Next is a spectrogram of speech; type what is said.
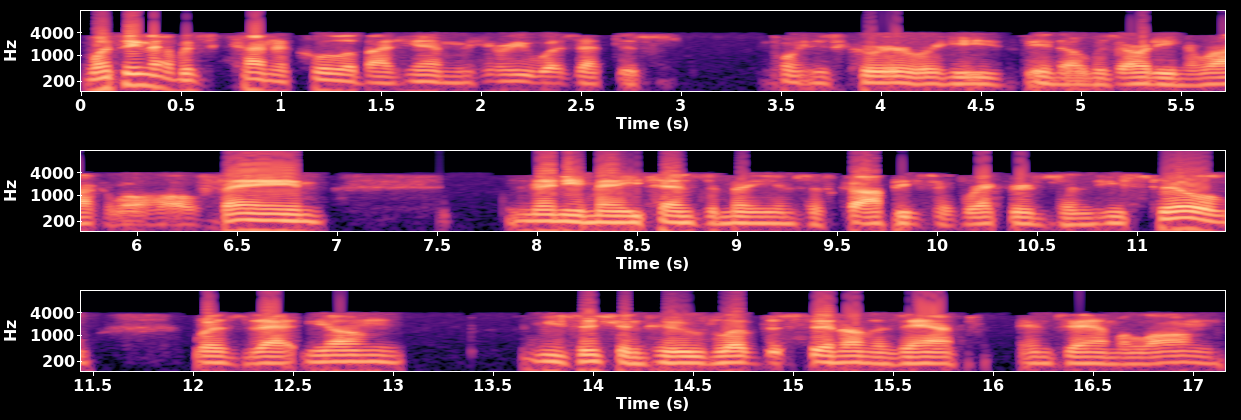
One thing that was kind of cool about him, here he was at this point in his career where he you know was already in the Rock and Roll Hall of Fame, many many tens of millions of copies of records, and he still was that young musician who loved to sit on his amp and jam along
